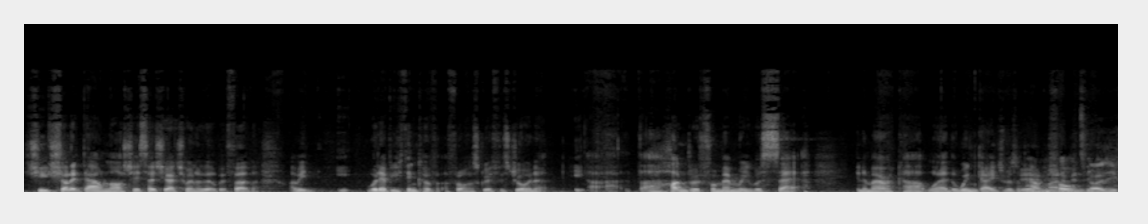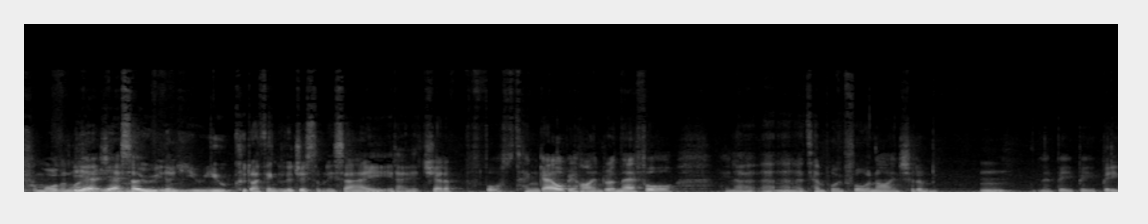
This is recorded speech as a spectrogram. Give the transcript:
She shut it down last year, so she actually went a little bit further. I mean, whatever you think of Florence Griffiths Joyner, the 100 from memory was set in America where the wind gauge was Yeah, it apparently might have faulty. been dodgy for more than one Yeah, reason. yeah. So Mm. you know, you, you could, I think, legitimately say, you know, that she had a force ten gale behind her, and therefore, you know, a, a ten point four nine shouldn't Mm. be be be,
